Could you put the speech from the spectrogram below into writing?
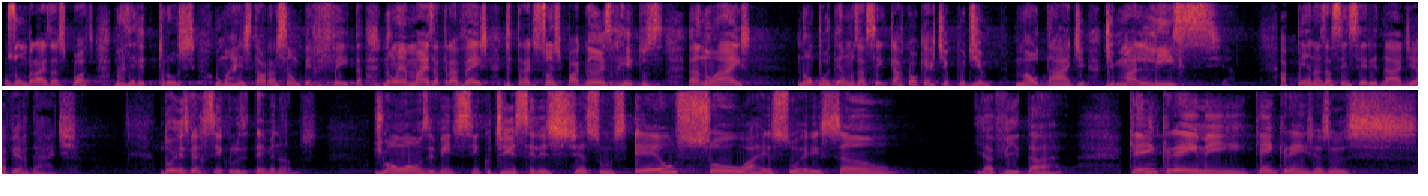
os umbrais das portas, mas ele trouxe uma restauração perfeita. Não é mais através de tradições pagãs, ritos anuais, não podemos aceitar qualquer tipo de maldade, de malícia, apenas a sinceridade e a verdade. Dois versículos e terminamos. João 11, 25: Disse-lhes Jesus: Eu sou a ressurreição e a vida. Quem crê em mim, quem crê em Jesus,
